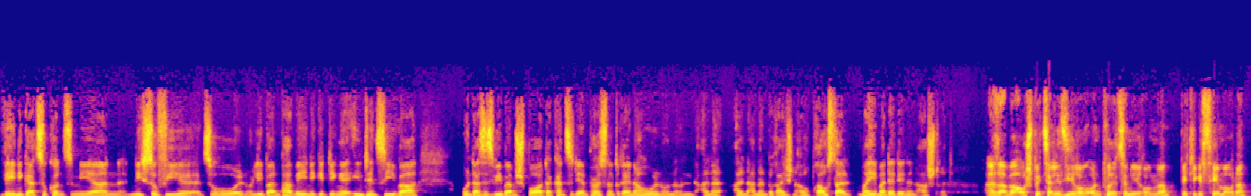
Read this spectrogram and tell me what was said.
weniger zu konsumieren, nicht so viel zu holen und lieber ein paar wenige Dinge intensiver. Und das ist wie beim Sport, da kannst du dir einen Personal Trainer holen und, in allen anderen Bereichen auch. Brauchst halt mal jemand, der den in den Arsch tritt. Also aber auch Spezialisierung und Positionierung, ne? Wichtiges Thema, oder?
